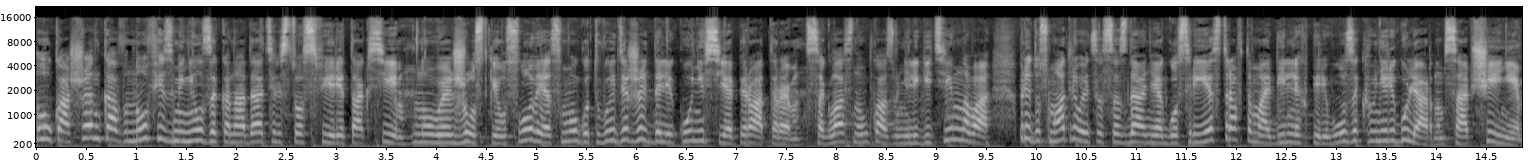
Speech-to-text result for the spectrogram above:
Лукашенко вновь изменил законодательство в сфере такси. Новые жесткие условия смогут выдержать далеко не все операторы. Согласно указу нелегитимного, предусматривается создание госреестра автомобильных перевозок в нерегулярном сообщении.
